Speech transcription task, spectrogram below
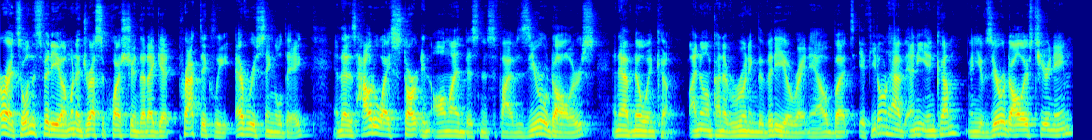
All right, so in this video, I'm gonna address a question that I get practically every single day, and that is how do I start an online business if I have zero dollars and have no income? I know I'm kind of ruining the video right now, but if you don't have any income and you have zero dollars to your name,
